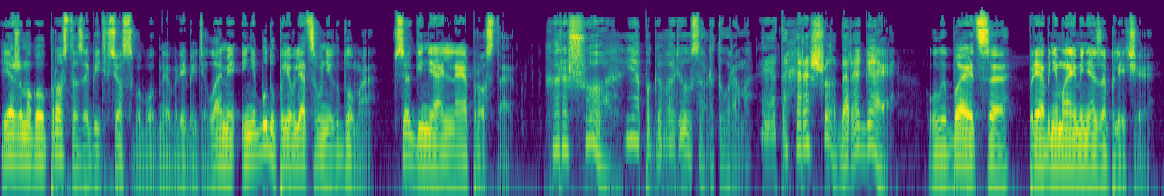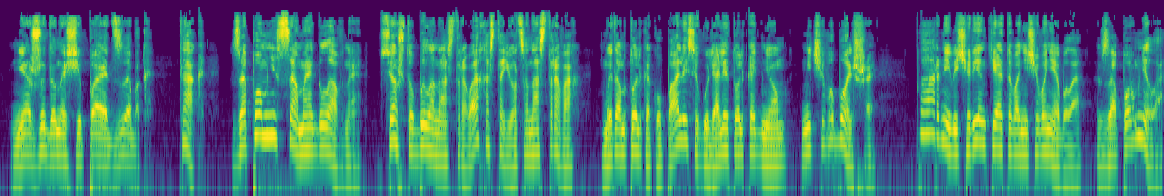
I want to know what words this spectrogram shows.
Я же могу просто забить все свободное время делами и не буду появляться у них дома. Все гениальное просто. Хорошо, я поговорю с Артуром. Это хорошо, дорогая. Улыбается, приобнимая меня за плечи. Неожиданно щипает за бок. Так, запомни самое главное. Все, что было на островах, остается на островах. Мы там только купались и гуляли только днем. Ничего больше. Парни, вечеринки этого ничего не было. Запомнила?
